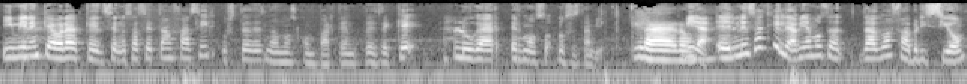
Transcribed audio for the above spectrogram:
y miren que ahora que se nos hace tan fácil, ustedes no nos comparten desde qué lugar hermoso nos están viendo. Claro. Mira, el mensaje que le habíamos da- dado a Fabricio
